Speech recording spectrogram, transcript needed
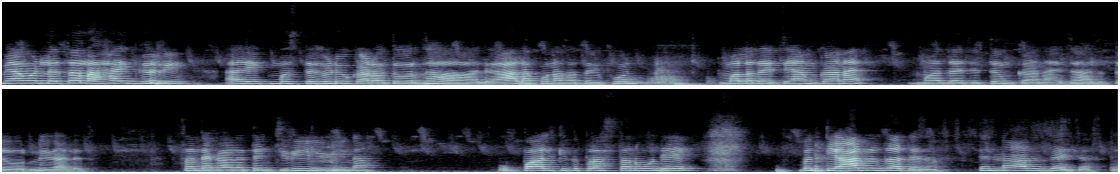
मी म्हटलं चला आहेत घरी. आ, एक मस्त व्हिडिओ काढावं तर झालं. आला कोणाचा तरी फोन. मला जायचं आमका नाही मला जायचं तमका नाही. झालं तर निघालंच. संध्याकाळनं त्यांची रेल्वे ना. पालखीचं प्रस्थान उद्या आहे. पण ती आजच जाते त्यांना आजच जायचं असतं.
